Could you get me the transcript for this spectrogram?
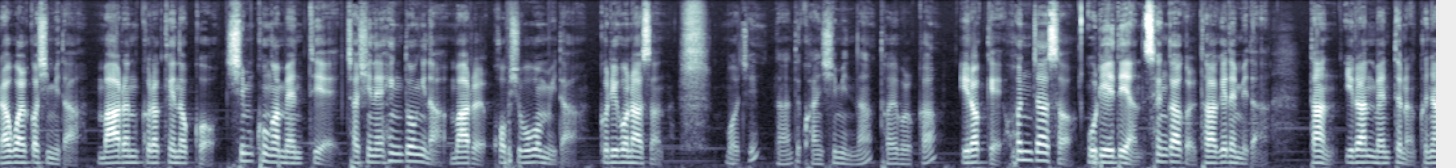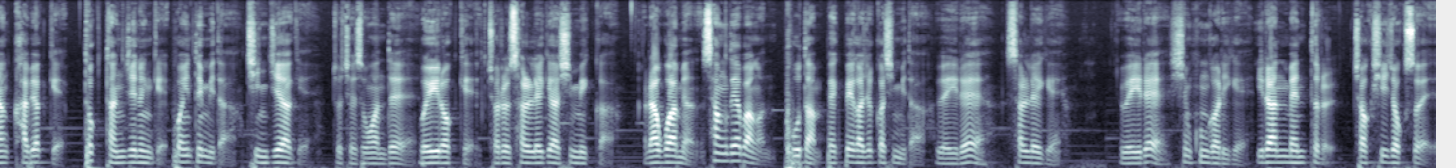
라고 할 것입니다. 말은 그렇게 해놓고 심쿵한 멘트에 자신의 행동이나 말을 곱씹어 봅니다. 그리고 나선, 뭐지? 나한테 관심 있나? 더 해볼까? 이렇게 혼자서 우리에 대한 생각을 더하게 됩니다. 단, 이러한 멘트는 그냥 가볍게 툭 던지는 게 포인트입니다. 진지하게, 저 죄송한데, 왜 이렇게 저를 설레게 하십니까? 라고 하면 상대방은 부담 100배 가질 것입니다. 왜 이래? 설레게. 왜 이래 심쿵거리게 이란 멘트를 적시적소에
